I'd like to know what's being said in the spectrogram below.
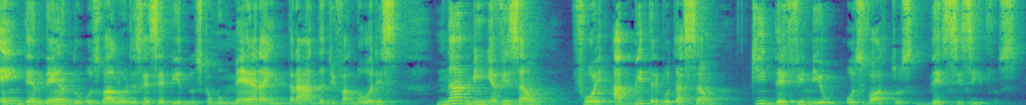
entendendo os valores recebidos como mera entrada de valores, na minha visão, foi a bitributação que definiu os votos decisivos.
